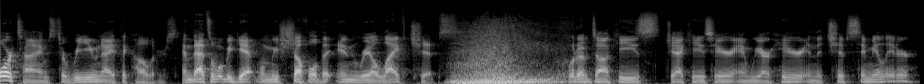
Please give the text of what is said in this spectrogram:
four times to reunite the colors. And that's what we get when we shuffle the in real life chips. What up donkeys, JackAce here, and we are here in the chip simulator.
